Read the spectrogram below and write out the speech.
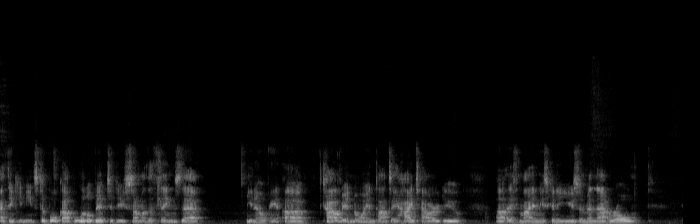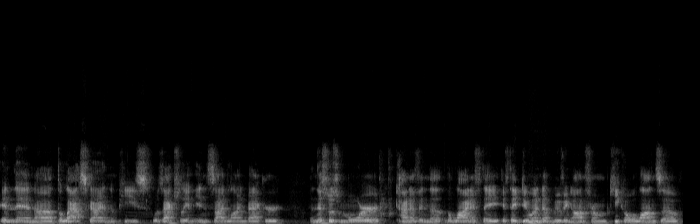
I think he needs to bulk up a little bit to do some of the things that, you know, uh, Kyle Van Noy and Dont'a Hightower do uh, if Miami's going to use him in that role. And then uh, the last guy in the piece was actually an inside linebacker, and this was more kind of in the, the line if they if they do end up moving on from Kiko Alonso.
